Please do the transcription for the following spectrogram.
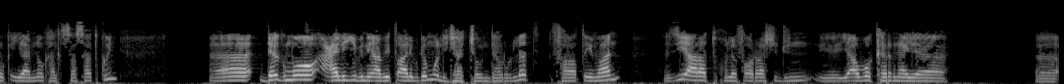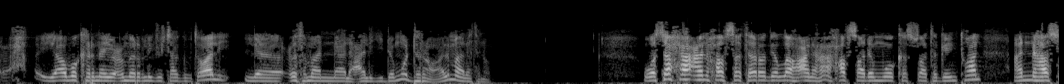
ሩቅያን ነው ካልተሳሳትኩኝ። ደግሞ አልይ ብን አቢ ጣሊብ ደግሞ ልጃቸውን ዳሩለት ፋጢማን። እዚህ አራቱ ሁለፋው ራሽድን የአቡበከርና የአቡበከርና የዑመር ልጆች አግብተዋል። ለዑስማንና ለአልይ ደግሞ ድረዋል ማለት ነው። ወሰሐ አን ሐፍሰተ ረዲየላሁ ዐንሃ ሐፍሳ ደግሞ ከሷ ተገኝቷል። አነሃ እሷ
